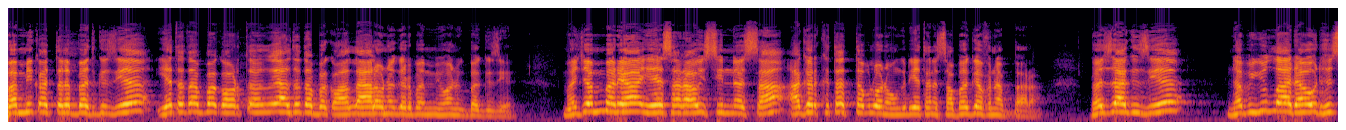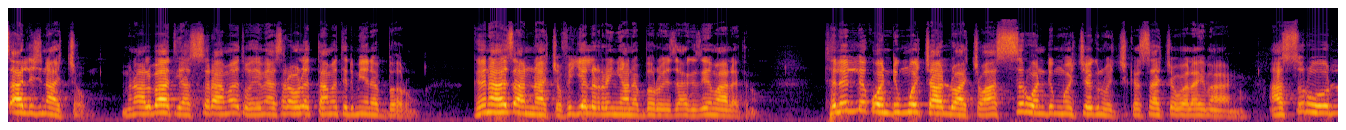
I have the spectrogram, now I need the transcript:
በሚቀጥልበት ጊዜ የተጠበቀው ያልተጠበቀው አላ ያለው ነገር በሚሆንበት ጊዜ መጀመሪያ ይሄ ሰራዊት ሲነሳ አገር ክተት ተብሎ ነው እንግዲህ የተነሳው በገፍ ነበረ። በዛ ጊዜ ነቢዩላህ ዳውድ ህፃን ልጅ ናቸው። ምናልባት የ10 ዓመት ወይም የ12 ዓመት እድሜ ነበሩ ገና ህፃን ናቸው ፍየል እረኛ ነበሩ የዛ ጊዜ ማለት ነው። ትልልቅ ወንድሞች አሏቸው አስር ወንድሞች ጀግኖች ከሳቸው በላይ ማለት ነው። አስሩ ሁሉ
